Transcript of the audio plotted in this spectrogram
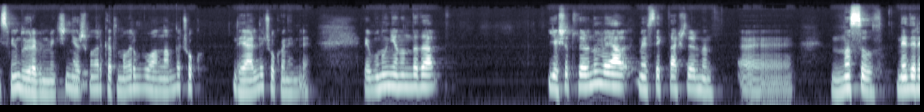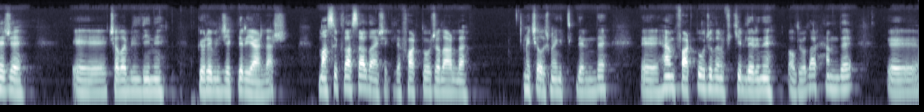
ismini duyurabilmek için yarışmalara katılmaları bu anlamda çok değerli, çok önemli. E bunun yanında da yaşıtlarının veya meslektaşlarının e, nasıl, ne derece e, çalabildiğini görebilecekleri yerler. Masterclasslar da aynı şekilde farklı hocalarla çalışmaya gittiklerinde e, hem farklı hocaların fikirlerini alıyorlar hem de e,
